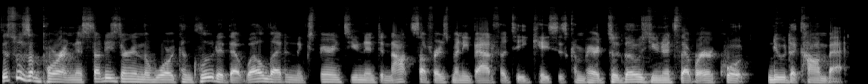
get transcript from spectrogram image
This was important as studies during the war concluded that well led and experienced units did not suffer as many bad fatigue cases compared to those units that were, quote, new to combat.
